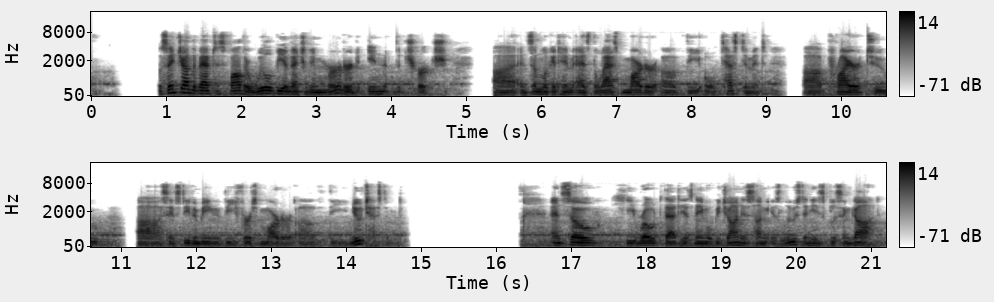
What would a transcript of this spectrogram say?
So St. John the Baptist's father will be eventually murdered in the church. Uh, and some look at him as the last martyr of the Old Testament uh, prior to uh, St. Stephen being the first martyr of the New Testament. And so he wrote that his name will be John, his tongue is loosed, and he's blessing God.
